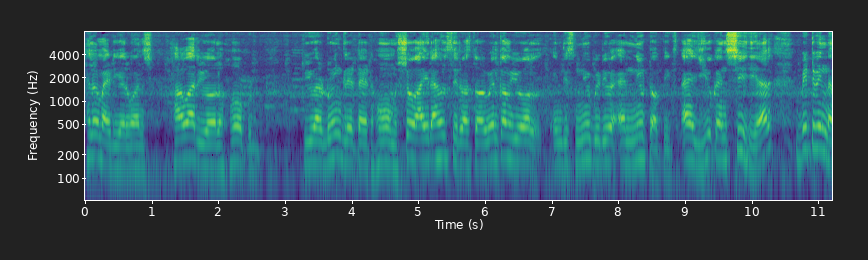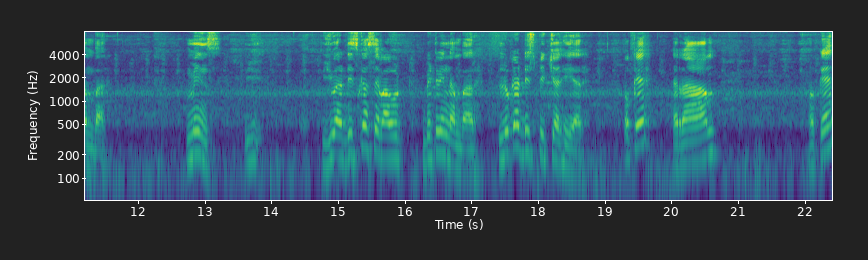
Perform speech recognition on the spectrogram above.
Hello, my dear ones. How are you all? Hope you are doing great at home. So, I Rahul Srivastava welcome you all in this new video and new topics. As you can see here, between number means you, you are discuss about between number. Look at this picture here. Okay, Ram. Okay,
